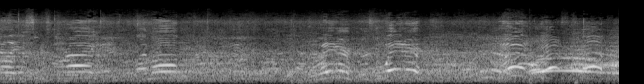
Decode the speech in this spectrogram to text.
Dale Hewis to right. Climb up. The waiter. There's the waiter. Good. Yes. Up.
